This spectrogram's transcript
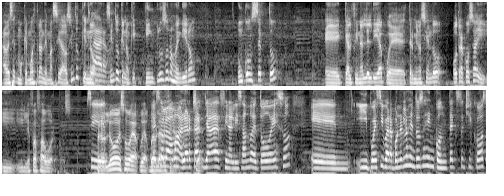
A veces como que muestran demasiado. Siento que no. Claro. Siento que no. Que, que incluso nos vendieron un concepto eh, que al final del día pues terminó siendo otra cosa y, y- y le fue a favor pues. Sí. Pero luego eso voy a, voy a- Eso lo vamos a hablar Sí. ya finalizando de todo eso. Eh, y pues sí, para ponerlos entonces en contexto, chicos,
